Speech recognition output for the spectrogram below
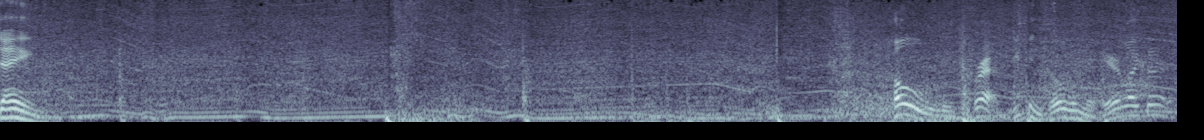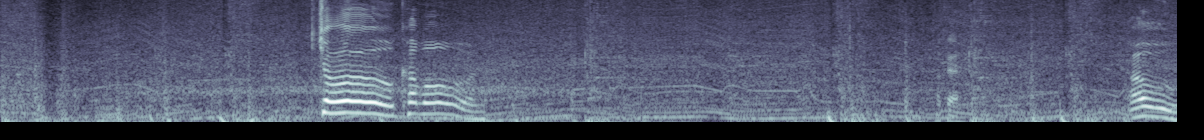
Dang. Holy crap. You can go in the air like that? Joe, come on. Okay. Oh.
